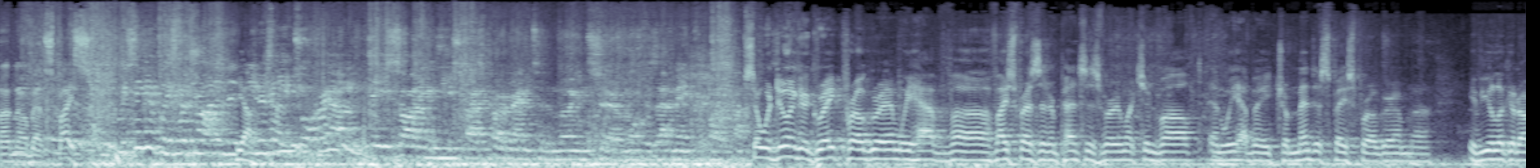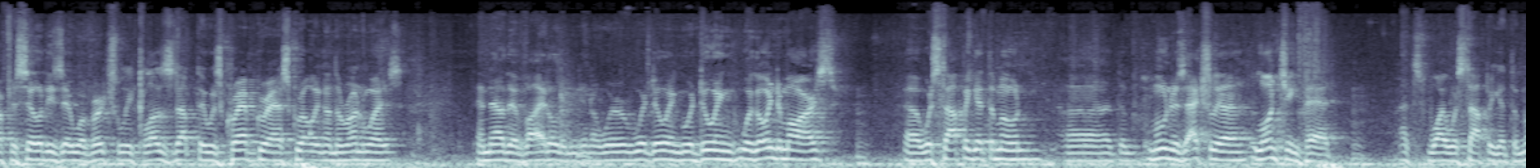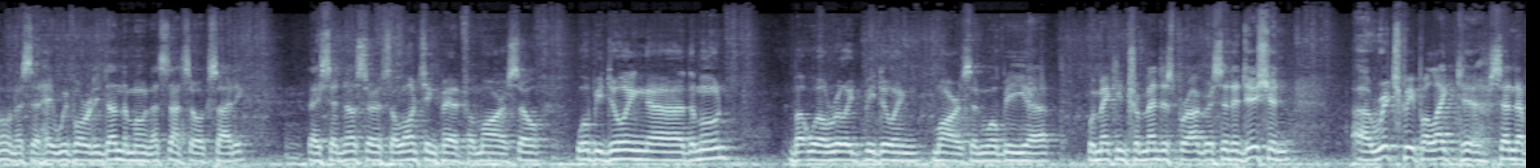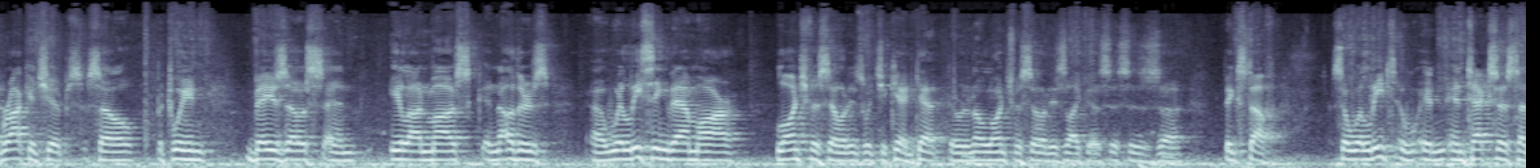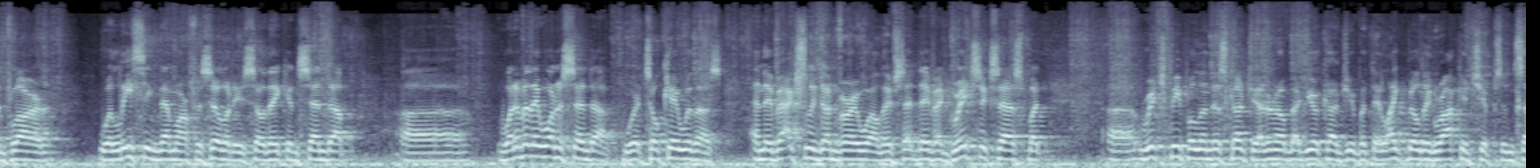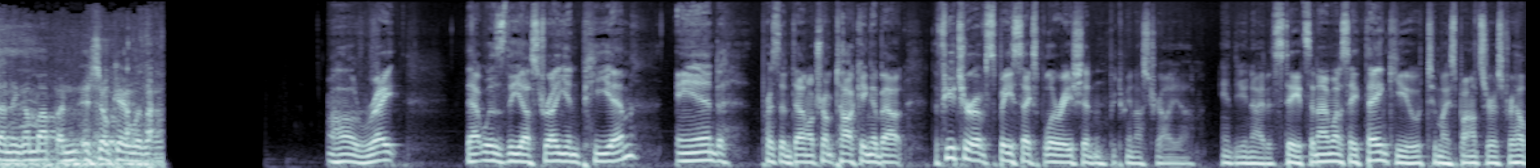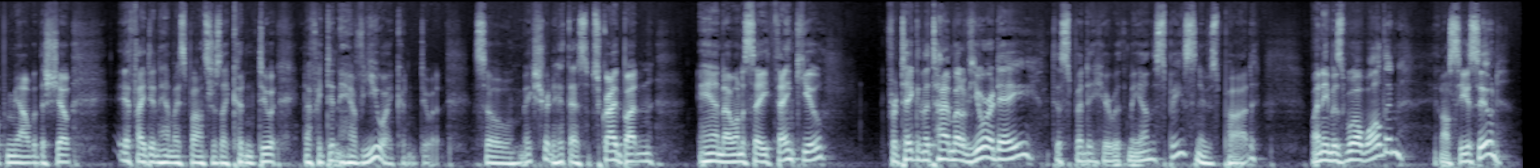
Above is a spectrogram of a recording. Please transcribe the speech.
I don't know about space. We think if we were trying, Yeah. you you talk about the signing a new space program to the moon, sir, and what does that mean for? So we're doing a great program. We have uh, Vice President Pence is very much involved, and we have a tremendous space program. Uh, if you look at our facilities, they were virtually closed up. There was crabgrass growing on the runways, and now they're vital. And you know, we're we're doing we're doing we're going to Mars. Uh, we're stopping at the moon. Uh, the moon is actually a launching pad. That's why we're stopping at the moon. I said, hey, we've already done the moon. That's not so exciting. They said, no, sir, it's a launching pad for Mars. So we'll be doing uh, the moon, but we'll really be doing Mars, and we'll be uh, we're making tremendous progress. In addition, uh, rich people like to send up rocket ships. So between Bezos and Elon Musk and others, uh, we're leasing them our launch facilities, which you can't get. There are no launch facilities like this. This is uh, big stuff. So we're in, in Texas and Florida. We're leasing them our facilities so they can send up uh, whatever they want to send up. Where it's okay with us, and they've actually done very well. They've said they've had great success, but. Uh, rich people in this country, I don't know about your country, but they like building rocket ships and sending them up, and it's okay with us. All right. That was the Australian PM and President Donald Trump talking about the future of space exploration between Australia and the United States. And I want to say thank you to my sponsors for helping me out with the show. If I didn't have my sponsors, I couldn't do it. And if I didn't have you, I couldn't do it. So make sure to hit that subscribe button. And I want to say thank you for taking the time out of your day to spend it here with me on the Space News Pod. My name is Will Walden, and I'll see you soon.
